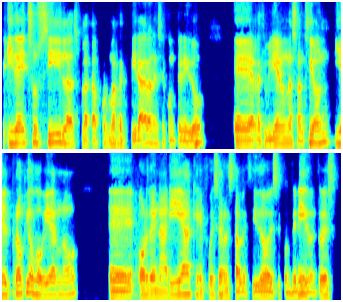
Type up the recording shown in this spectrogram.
Y de hecho, si las plataformas retiraran ese contenido, eh, recibirían una sanción y el propio gobierno eh, ordenaría que fuese restablecido ese contenido. Entonces,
